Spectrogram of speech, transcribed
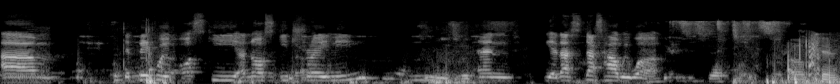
Um, they pay for your OSCE and OSCE training, and yeah, that's that's how we work. okay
